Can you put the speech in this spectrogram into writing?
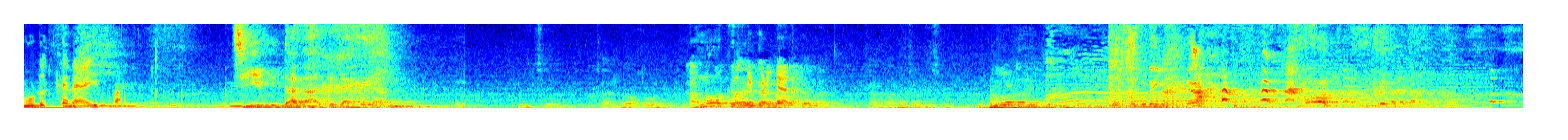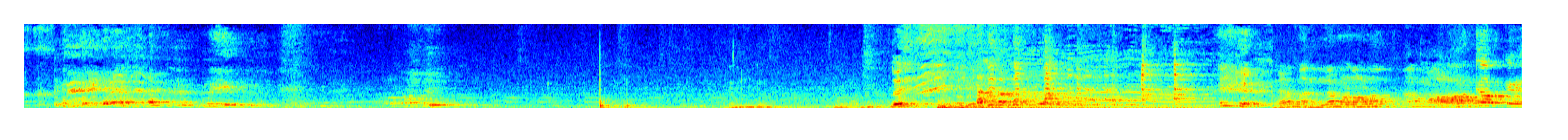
മുടുക്കനായി കണ്ണു നോക്കി കണ്ണു നോക്കി നല്ല മണമാണ്? മാർക്കൊക്കെ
